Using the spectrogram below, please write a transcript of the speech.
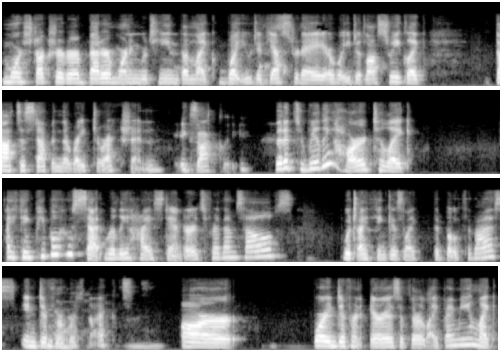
more structured or a better morning routine than like what you did Yes. yesterday or what you did last week. Like that's a step in the right direction. exactly But it's really hard to like I think people who set really high standards for themselves, which I think is like the both of us in different Yeah. respects, are or in different areas of their life. I mean, like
